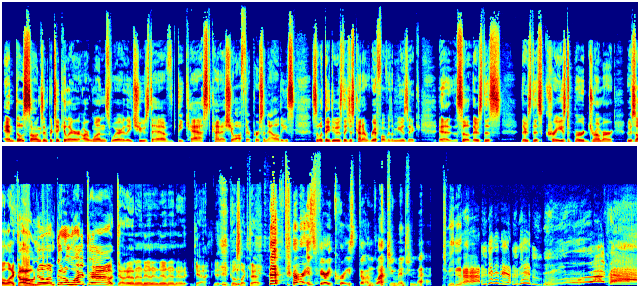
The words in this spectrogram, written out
And those songs in particular are ones where they choose to have the cast kind of show off their personalities. So what they do is they just kind of riff over the music. Uh, so there's this there's this crazed bird drummer who's all like, "Oh no, I'm gonna wipe out!" Yeah, it, it goes like that. That drummer is very crazed, though. I'm glad you mentioned that.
